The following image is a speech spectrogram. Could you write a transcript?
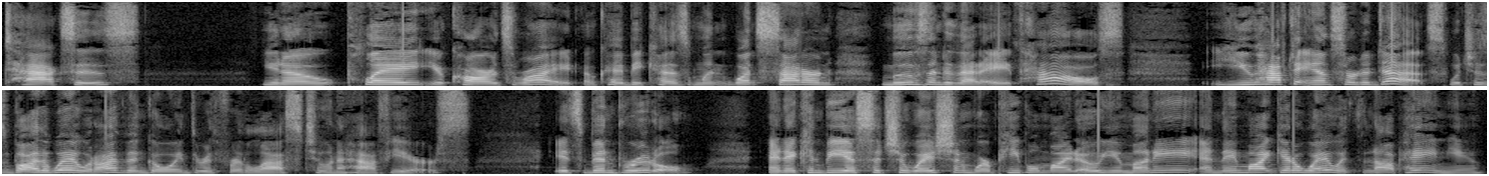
taxes. You know, play your cards right, okay? Because when once Saturn moves into that eighth house, you have to answer to debts, which is, by the way, what I've been going through for the last two and a half years. It's been brutal. And it can be a situation where people might owe you money and they might get away with not paying you.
